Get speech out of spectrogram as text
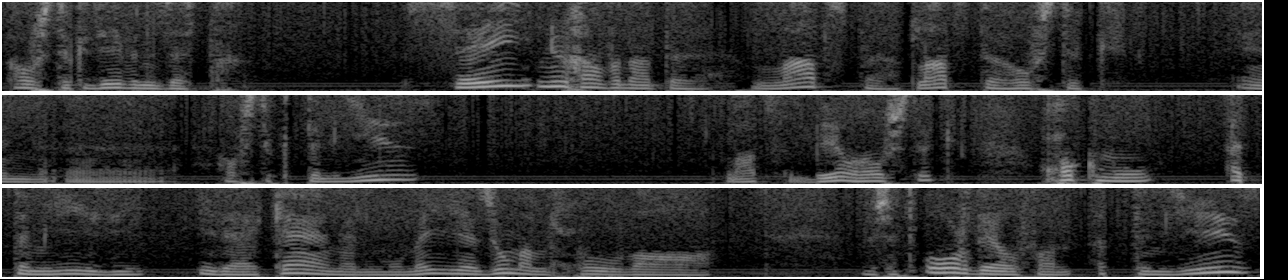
hoofdstuk 67. C. Nu gaan we naar de laatste, het laatste hoofdstuk in uh, hoofdstuk Tamyiz. laatste deelhoofdstuk. حكم التمييز إذا كان المميز ملحوظا. Dus het oordeel van التمييز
